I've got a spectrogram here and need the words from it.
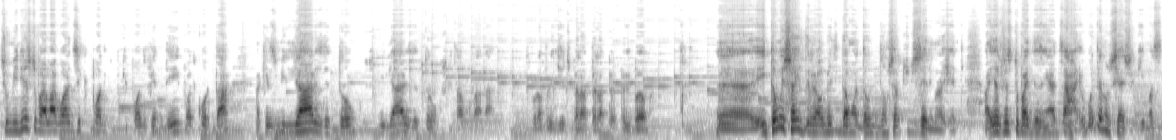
Se o ministro vai lá agora dizer que pode, que pode vender e pode cortar aqueles milhares de troncos, milhares de troncos que estavam lá na, foram apreendidos pela, pela, pelo IBAMA. É, então isso aí realmente dá, uma, dá, um, dá um certo desânimo na gente. Aí às vezes tu vai desenhar e diz, ah, eu vou denunciar isso aqui, mas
